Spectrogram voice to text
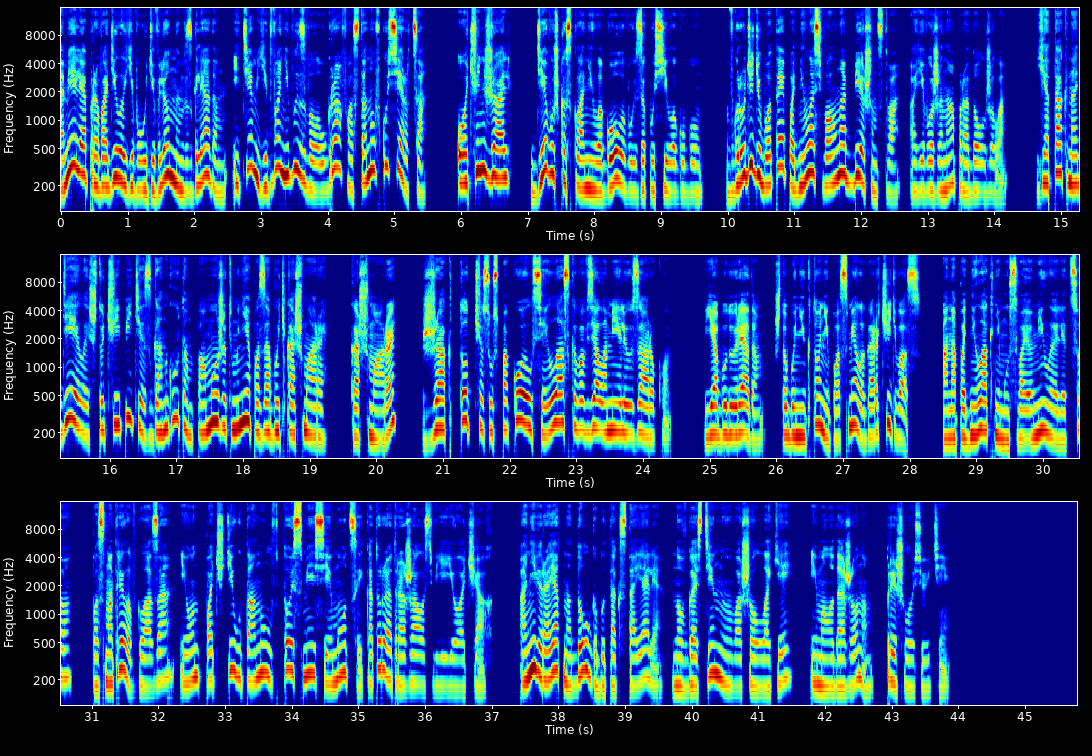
Амелия проводила его удивленным взглядом и тем едва не вызвала у графа остановку сердца. «Очень жаль», Девушка склонила голову и закусила губу. В груди Дюботе поднялась волна бешенства, а его жена продолжила. «Я так надеялась, что чаепитие с Гангутом поможет мне позабыть кошмары». «Кошмары?» Жак тотчас успокоился и ласково взял Амелию за руку. «Я буду рядом, чтобы никто не посмел огорчить вас». Она подняла к нему свое милое лицо, посмотрела в глаза, и он почти утонул в той смеси эмоций, которая отражалась в ее очах. Они, вероятно, долго бы так стояли, но в гостиную вошел лакей, и молодоженам пришлось уйти.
